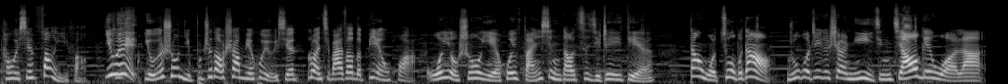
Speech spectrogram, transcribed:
他会先放一放，因为有的时候你不知道上面会有一些乱七八糟的变化。我有时候也会反省到自己这一点，但我做不到。如果这个事儿你已经交给我了，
